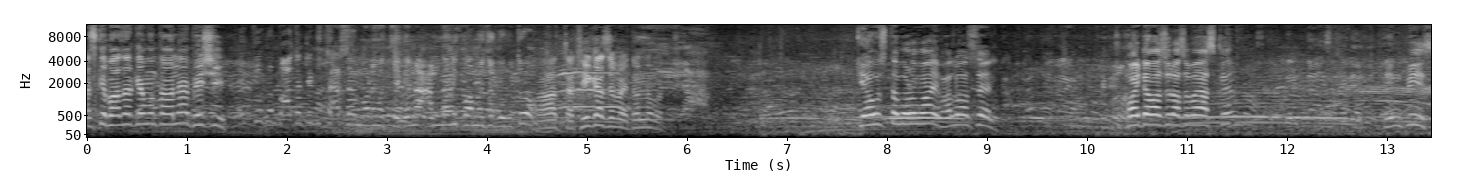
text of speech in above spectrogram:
আজকে বাজার কেমন তাহলে? বেশি? মনে হচ্ছে আমদানি কম হয়েছে গরু তো। আচ্ছা ঠিক আছে ভাই ধন্যবাদ। কি অবস্থা বড় ভাই ভালো আছেন? কয়টা বাছুর আছে ভাই আজকে? তিন পিস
